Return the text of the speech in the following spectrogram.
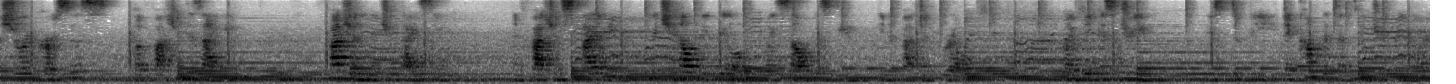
short courses of fashion designing, fashion merchandising, and fashion styling, which help me build my self-esteem in the pageant world. My biggest dream is to be a competent entrepreneur.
